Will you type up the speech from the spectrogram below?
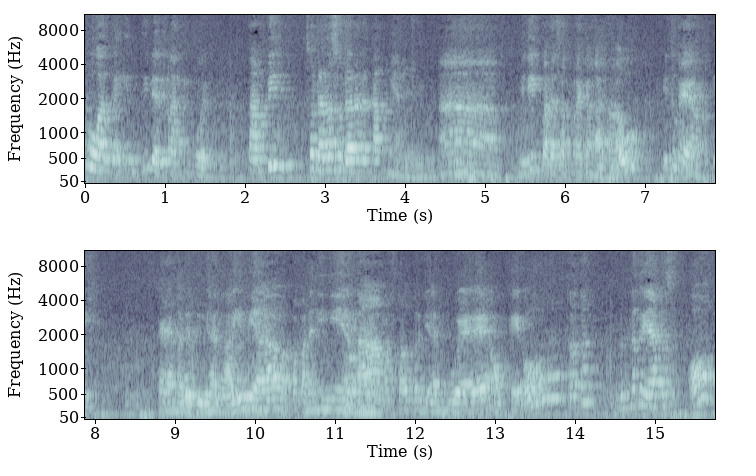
keluarga inti dari laki gue tapi saudara-saudara dekatnya. Hmm. nah jadi pada saat mereka nggak tahu itu kayak ih kayak nggak ada pilihan lain ya apa pada nyinyir. Hmm. nah pas tahu kerjaan gue oke oh ternyata bener ya. Terus oh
